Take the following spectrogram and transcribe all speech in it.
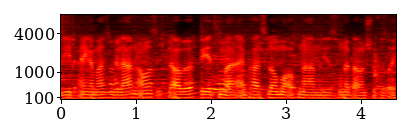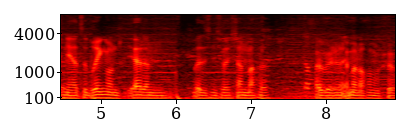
Sieht einigermaßen geladen aus. Ich glaube, wir jetzt mal ein paar Slow-Mo-Aufnahmen dieses wunderbaren Schiffes euch näher zu bringen und ja, dann weiß ich nicht, was ich dann mache. Weil wir sind immer noch im Schiff.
